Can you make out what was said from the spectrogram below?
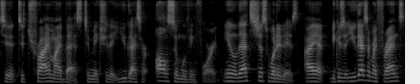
to to try my best to make sure that you guys are also moving forward. You know, that's just what it is. I because you guys are my friends,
